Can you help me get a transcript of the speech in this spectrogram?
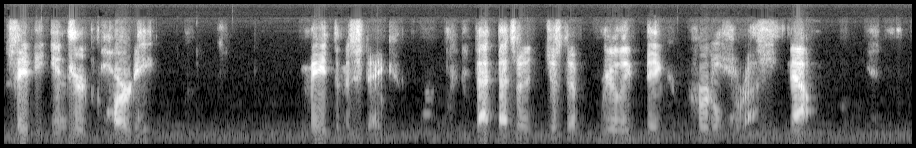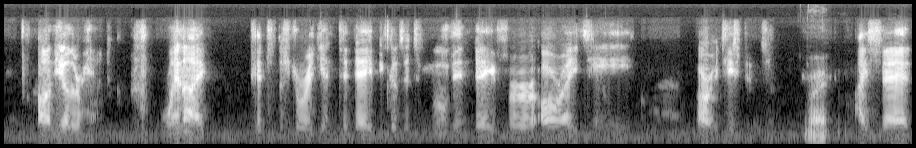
say the injured party made the mistake. That that's a just a really big hurdle for us. Now, on the other hand, when I pitched the story again today because it's move-in day for RIT RIT students, Right. I said,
